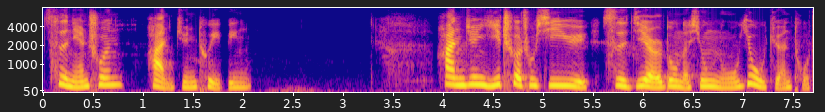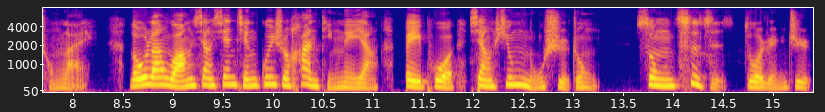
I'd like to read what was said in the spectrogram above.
次年春，汉军退兵。汉军一撤出西域，伺机而动的匈奴又卷土重来。楼兰王像先前归顺汉庭那样，被迫向匈奴示众。送次子做人质。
